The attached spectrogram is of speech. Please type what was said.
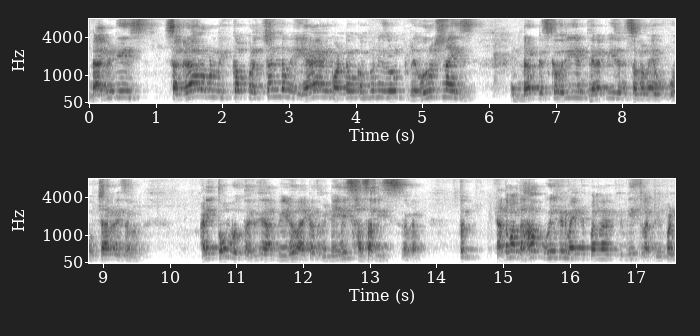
डायबिटीज सगळ्यावर आपण इतका प्रचंड ए आय आणि quantum computing revolutionise drug discovery and therapies आणि सगळं म्हणजे उपचार आणि सगळं. आणि तो बोलतोय म्हणजे हा व्हिडिओ ऐका तुम्ही डेमिस हसाबीस बघा तर आता मला दहा होईल की माहिती नाही पंधरा वीस लागतील. पण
